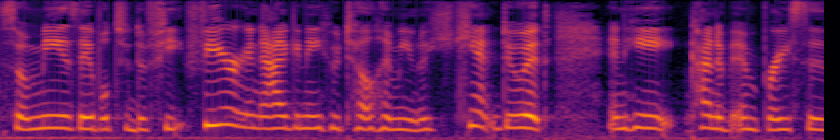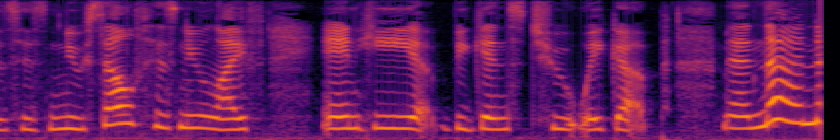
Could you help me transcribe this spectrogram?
so me is able to defeat fear and agony who tell him you know he can't do it and he kind of embraces his new self his new life and he begins to wake up and then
